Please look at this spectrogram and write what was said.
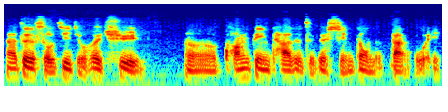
那这个手机就会去呃框定他的这个行动的范围。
